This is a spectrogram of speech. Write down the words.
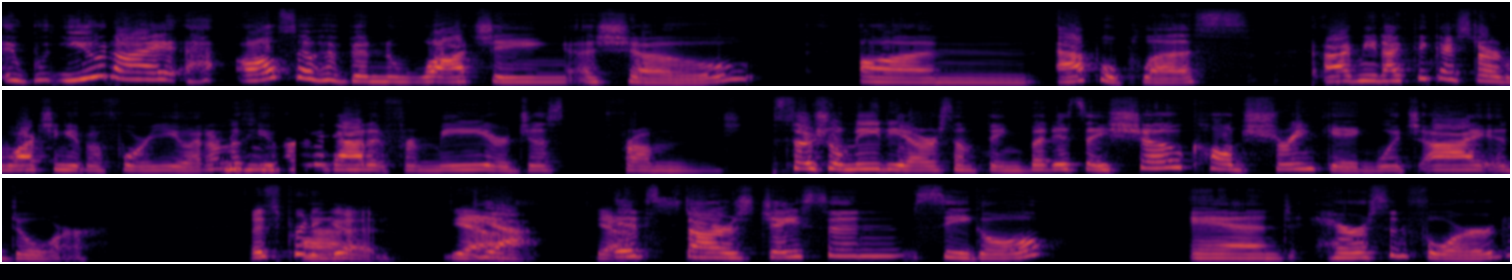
you and i also have been watching a show on apple plus i mean i think i started watching it before you i don't know if you heard about it from me or just from social media or something but it's a show called shrinking which i adore it's pretty Uh, good. Yeah. yeah Yeah. It stars Jason Segel and Harrison Ford,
